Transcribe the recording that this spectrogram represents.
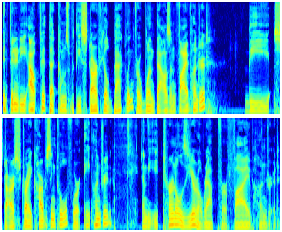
Infinity outfit that comes with the Starfield back bling for 1,500. The Star Strike harvesting tool for 800 and the Eternal Zero wrap for 500.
